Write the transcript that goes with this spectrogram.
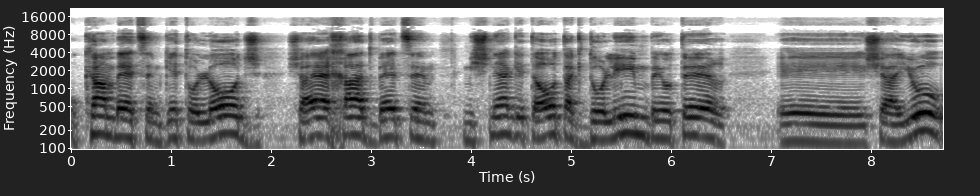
הוקם בעצם גטו לודג' שהיה אחד בעצם משני הגטאות הגדולים ביותר שהיו.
